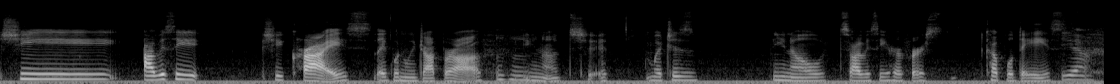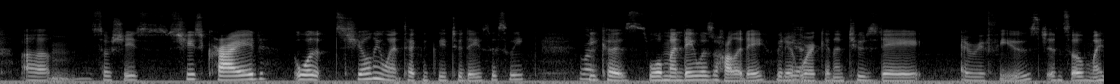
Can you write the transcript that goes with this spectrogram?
she obviously, she cries like when we drop her off. Mhm. You know, it, which is, you know, it's obviously her first couple days. Yeah. Um. So she's she's cried. Well, she only went technically two days this week Why? because well Monday was a holiday. We didn't Yeah. work, and then Tuesday I refused, and so my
